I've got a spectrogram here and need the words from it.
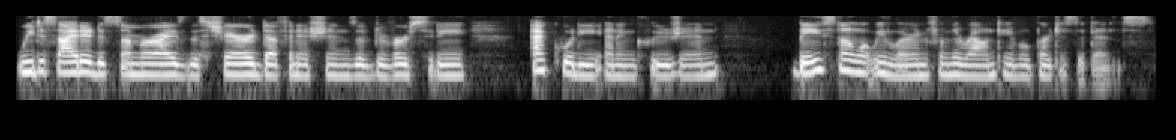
we decided to summarize the shared definitions of diversity, equity, and inclusion based on what we learned from the roundtable participants.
